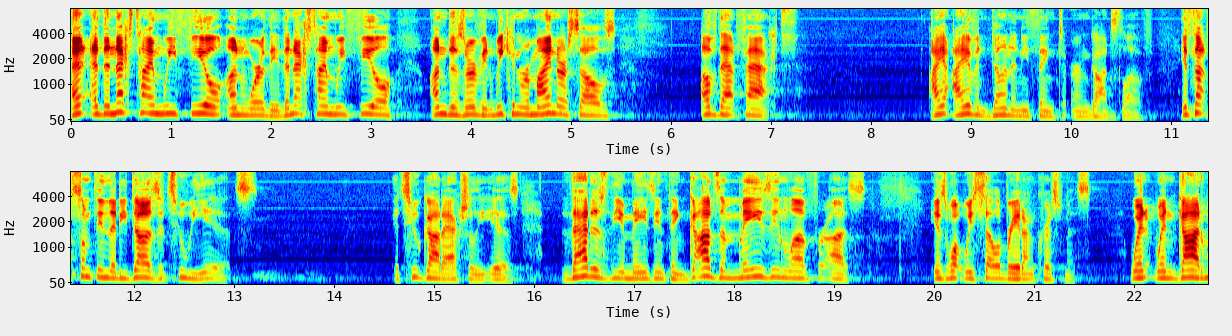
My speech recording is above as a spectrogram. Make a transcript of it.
And, and, the next time we feel unworthy, the next time we feel undeserving, we can remind ourselves of that fact. I, I haven't done anything to earn God's love. It's not something that He does, it's who He is. It's who God actually is. That is the amazing thing. God's amazing love for us is what we celebrate on Christmas. When, when God,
